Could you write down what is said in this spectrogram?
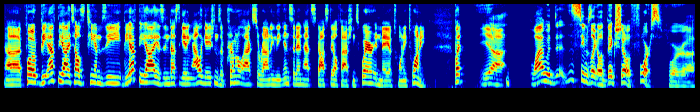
Uh, quote, the FBI tells TMZ the FBI is investigating allegations of criminal acts surrounding the incident at Scottsdale Fashion Square in May of 2020. But Yeah. Why would this seems like a big show of force for uh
